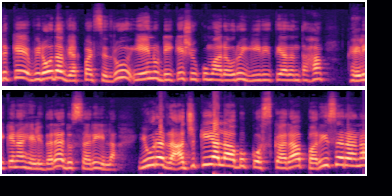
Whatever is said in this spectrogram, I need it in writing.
ಇದಕ್ಕೆ ವಿರೋಧ ವ್ಯಕ್ತಪಡಿಸಿದ್ರು. ಏನು ಡಿ ಕೆ ಶಿವಕುಮಾರ್ ಅವರು ಈ ರೀತಿಯಾದಂತಹ ಹೇಳಿಕೆನ ಹೇಳಿದ್ದಾರೆ. ಅದು ಸರಿ ಇಲ್ಲ. ಇವರ ರಾಜಕೀಯ ಲಾಭಕ್ಕೋಸ್ಕರ ಪರಿಸರನ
